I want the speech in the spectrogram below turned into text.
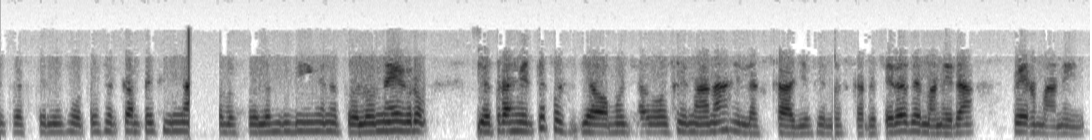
mientras que nosotros el campesinado los pueblos indígenas, el pueblo negro y otra gente, pues llevamos ya dos semanas en las calles, en las carreteras de manera permanente.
